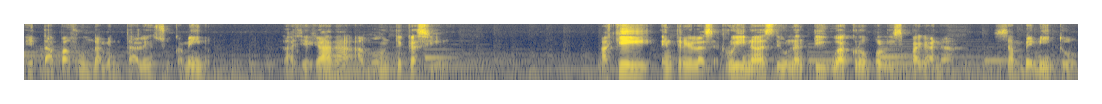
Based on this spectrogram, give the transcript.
etapa fundamental en su camino, la llegada a Monte Cassino, Aquí, entre las ruinas de una antigua acrópolis pagana, San Benito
